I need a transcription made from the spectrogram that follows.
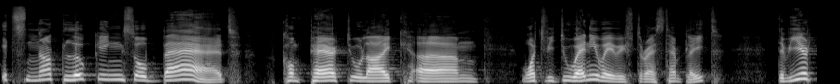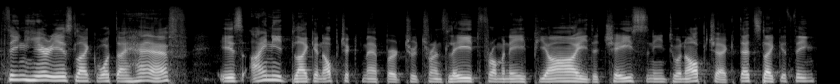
it's not looking so bad compared to like um, what we do anyway with the REST template. The weird thing here is like what I have is I need like an object mapper to translate from an API the JSON into an object. That's like a thing.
